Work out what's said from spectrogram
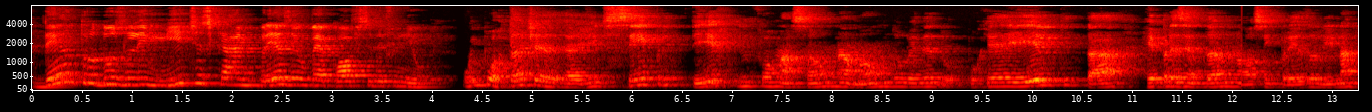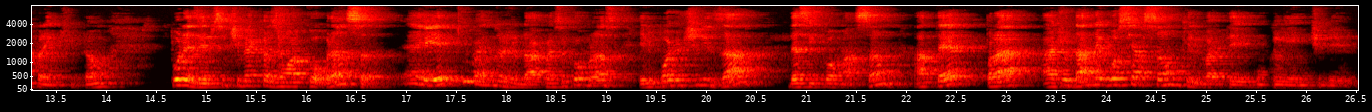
dentro dos limites que a empresa e o back-office definiu. O importante é a gente sempre ter informação na mão do vendedor, porque é ele que está representando a nossa empresa ali na frente. Então, por exemplo, se tiver que fazer uma cobrança, é ele que vai nos ajudar com essa cobrança. Ele pode utilizar dessa informação até para ajudar a negociação que ele vai ter com o cliente dele.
